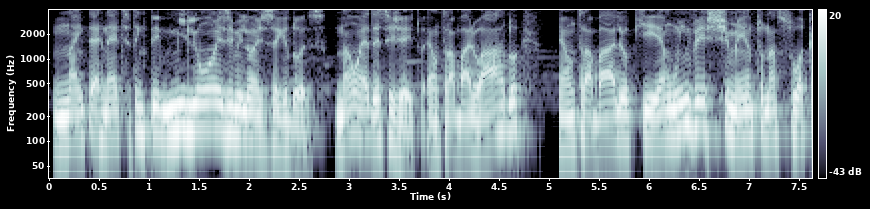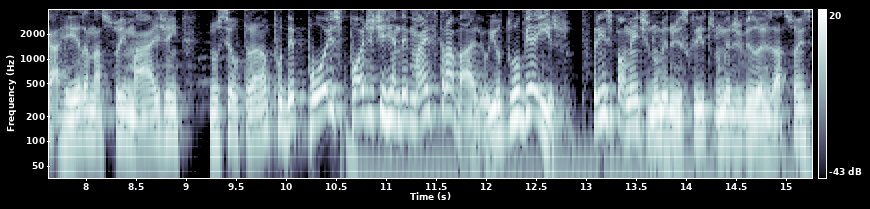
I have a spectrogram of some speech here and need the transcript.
na internet, você tem que ter milhões e milhões de seguidores. Não é desse jeito. É um trabalho árduo, É um trabalho que é um investimento na sua carreira, na sua imagem, no seu trampo. Depois pode te render mais trabalho. O YouTube é isso. Principalmente número de inscritos, número de visualizações.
